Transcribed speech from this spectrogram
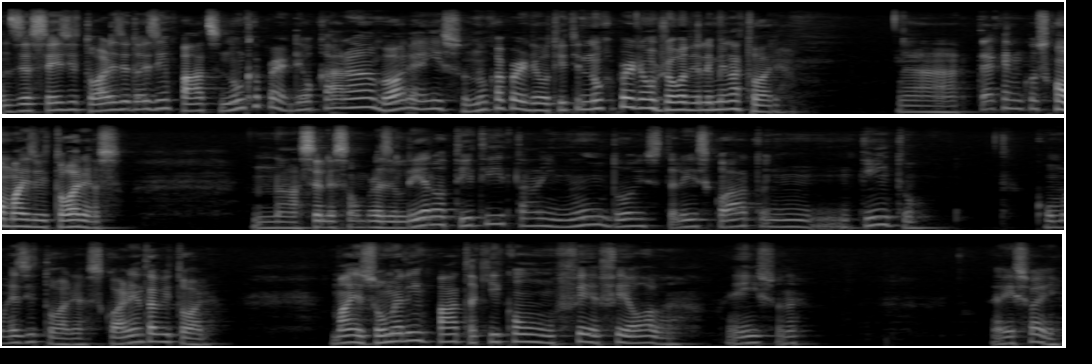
16 ah, vitórias e 2 empates. Nunca perdeu, caramba, olha isso. Nunca perdeu o título nunca perdeu um jogo de eliminatória. Uh, técnicos com mais vitórias na seleção brasileira, o Tite está em 1, 2, 3, 4, em, quinto com mais vitórias, 40 vitórias. Mais uma ele empata aqui com Fe, Feola. É isso, né? É isso aí.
